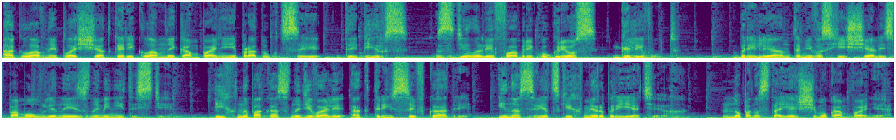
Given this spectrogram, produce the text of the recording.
А главной площадкой рекламной кампании продукции «De Beers» сделали фабрику грез «Голливуд». Бриллиантами восхищались помолвленные знаменитости. Их на показ надевали актрисы в кадре – и на светских мероприятиях. Но по-настоящему компания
